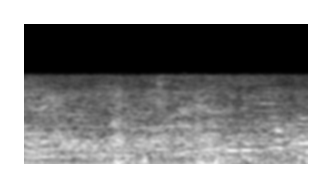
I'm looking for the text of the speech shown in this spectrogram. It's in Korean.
그래.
